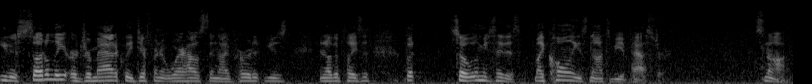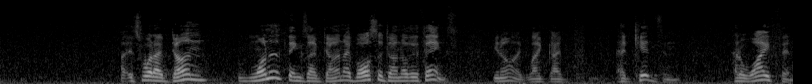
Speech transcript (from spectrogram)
either subtly or dramatically different at Warehouse than I've heard it used in other places. But so let me say this my calling is not to be a pastor. It's not. It's what I've done. One of the things I've done, I've also done other things. You know, like, like I've had kids and had a wife and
